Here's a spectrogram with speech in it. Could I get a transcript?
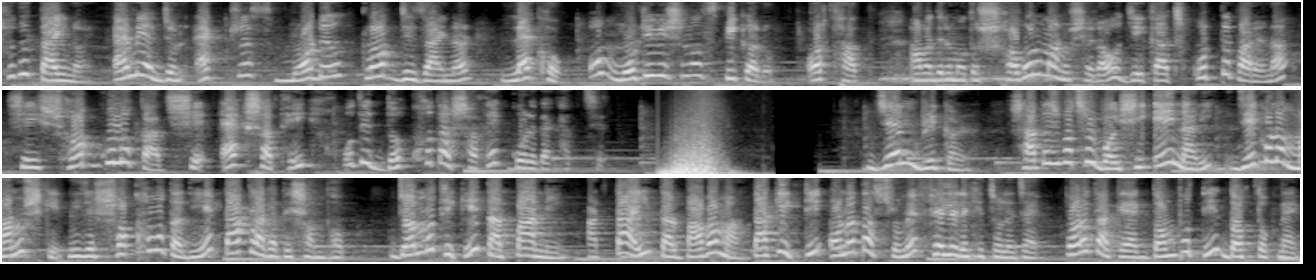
শুধু তাই নয় অ্যামি একজন অ্যাক্ট্রেস মডেল ক্লক ডিজাইনার লেখক ও মোটিভেশনাল স্পিকারও অর্থাৎ আমাদের মতো সবল মানুষেরাও যে কাজ করতে পারে না, সেই সবগুলো কাজ সে একসাথেই অতি দক্ষতার সাথে করে দেখাচ্ছে। জেন ব্রিকার সাতাশ বছর বয়সী এই নারী যে কোনো মানুষকে নিজের সক্ষমতা দিয়ে তাক লাগাতে সম্ভব। জন্ম থেকে তার পা নেই, আর তাই তার বাবা মা তাকে একটি অনাথ আশ্রমে ফেলে রেখে চলে যায়। পরে তাকে এক দম্পতি দত্তক নেয়।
